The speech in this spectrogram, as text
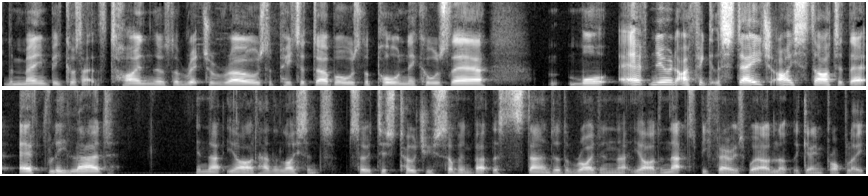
the main because at the time there was the Richard Rowe, the Peter Doubles, the Paul Nicholls there. More near, I think at the stage I started there, every lad in that yard had a license, so it just told you something about the standard of riding in that yard, and that, to be fair, is where I learnt the game properly.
